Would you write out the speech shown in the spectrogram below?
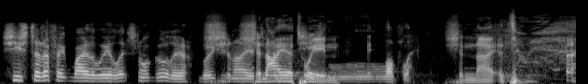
She's terrific, by the way. Let's not go there. But Sh- Shania, Shania She's Twain. lovely. Shania Twain.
